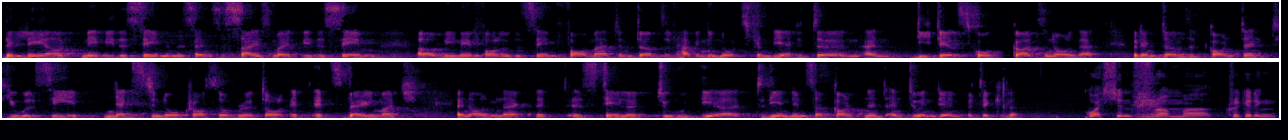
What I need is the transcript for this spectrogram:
the layout may be the same in the sense the size might be the same. Uh, we may follow the same format in terms of having the notes from the editor and, and detailed scorecards and all that. But in terms of content, you will see next to no crossover at all. It, it's very much an almanac that is tailored to the uh, to the Indian subcontinent and to India in particular. Question from uh, Cricketing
